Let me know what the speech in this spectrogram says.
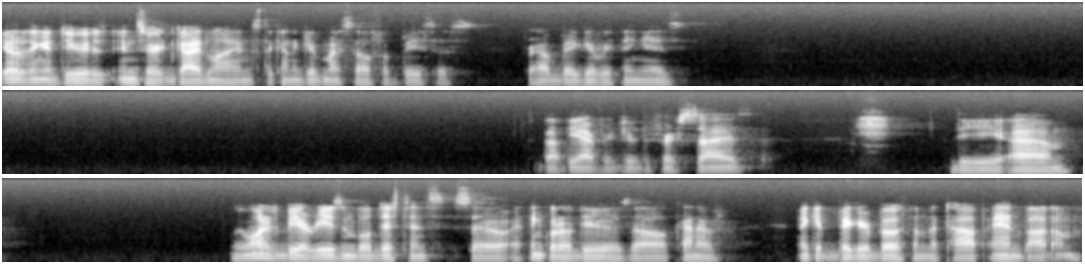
The other thing I do is insert guidelines to kind of give myself a basis for how big everything is. About the average of the first size. The um, we want it to be a reasonable distance, so I think what I'll do is I'll kind of make it bigger both on the top and bottom.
